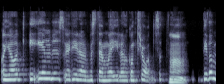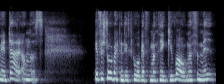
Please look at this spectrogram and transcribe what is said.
Och jag är envis och jag gillar att bestämma och jag gillar att ha kontroll. Så mm. Det var mer där. Annars, jag förstår verkligen din fråga för man tänker wow, men för mig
